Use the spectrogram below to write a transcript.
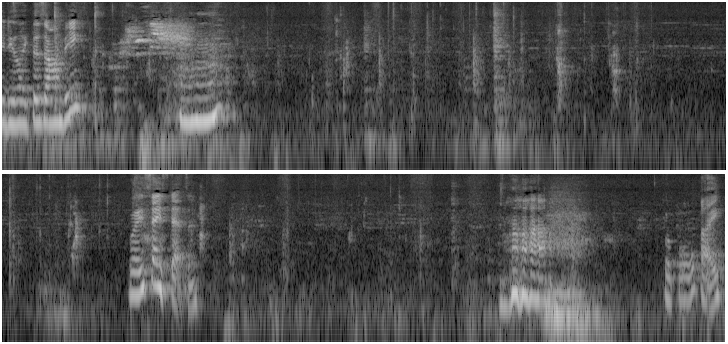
Did you like the zombie? Mm-hmm. What do you say, Stetson? Good boy.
